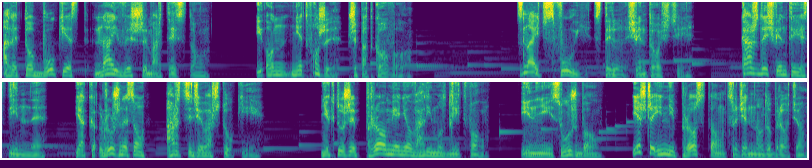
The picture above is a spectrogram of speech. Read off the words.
ale to Bóg jest najwyższym artystą i on nie tworzy przypadkowo. Znajdź swój styl świętości. Każdy święty jest inny, jak różne są arcydzieła sztuki. Niektórzy promieniowali modlitwą, inni służbą, jeszcze inni prostą, codzienną dobrocią.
